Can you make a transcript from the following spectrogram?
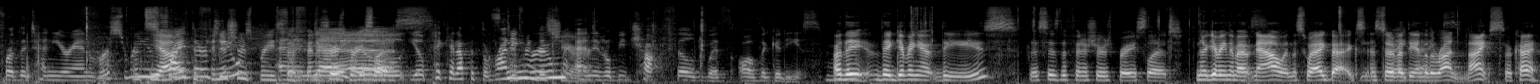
for the 10-year anniversary That's Yeah. inside right, the finisher's too. bracelet. And, The finisher's uh, bracelet. You'll, you'll pick it up at the running room, and it'll be chock filled with all the goodies. Are they they giving out these? This is the finisher's bracelet. They're giving them out now in the swag bags instead of at swag the end of the run. Nice. Okay.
